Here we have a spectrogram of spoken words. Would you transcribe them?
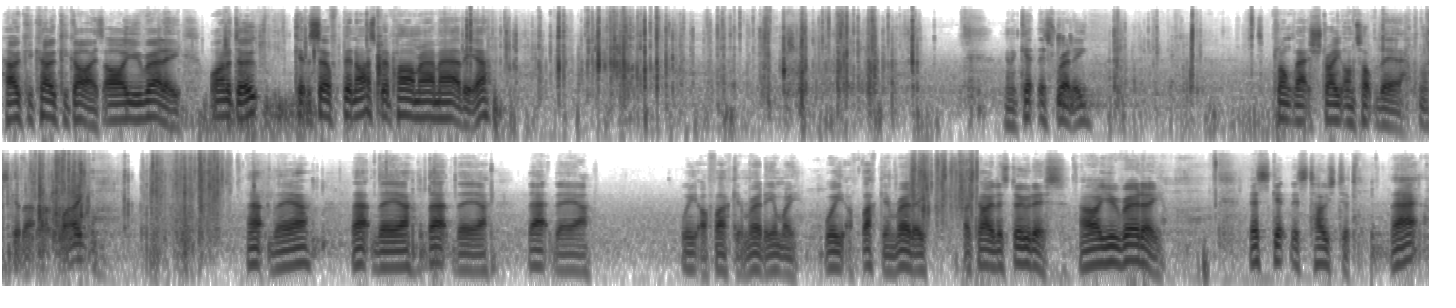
Hokey cokey, guys. Are you ready? What to do, get myself a bit nice bit of parmesan out of here. I'm going to get this ready to plonk that straight on top there. Let's get that that way. That there, that there, that there, that there. We are fucking ready, aren't we? We are fucking ready. Okay, let's do this. Are you ready? Let's get this toasted. That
